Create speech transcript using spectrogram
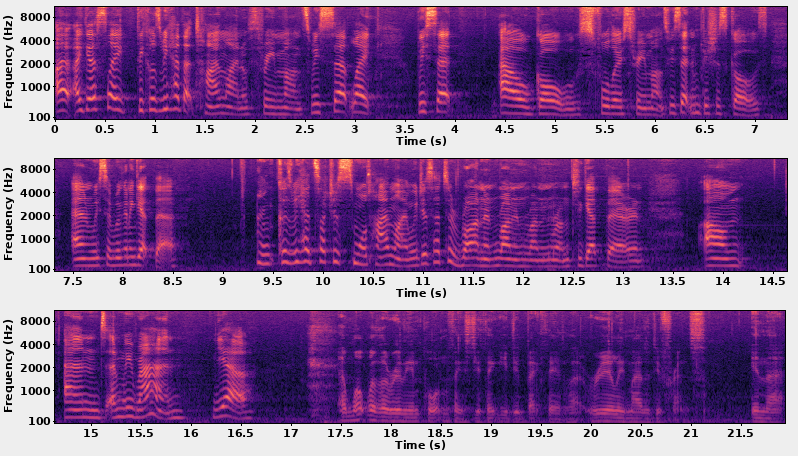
I, I guess like, because we had that timeline of three months, we set like, we set our goals for those three months. We set ambitious goals and we said we're going to get there. Because we had such a small timeline, we just had to run and run and run and run to get there. And, um, and, and we ran, yeah. And what were the really important things do you think you did back then that really made a difference in that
